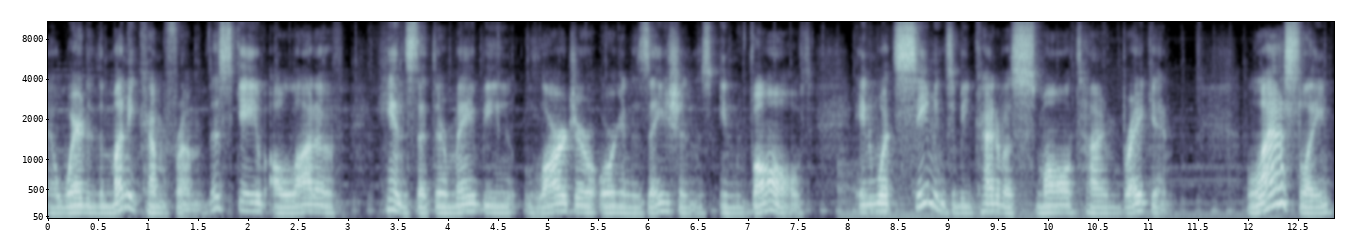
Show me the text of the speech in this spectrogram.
now, where did the money come from? This gave a lot of hints that there may be larger organizations involved in what's seeming to be kind of a small time break in. Lastly,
